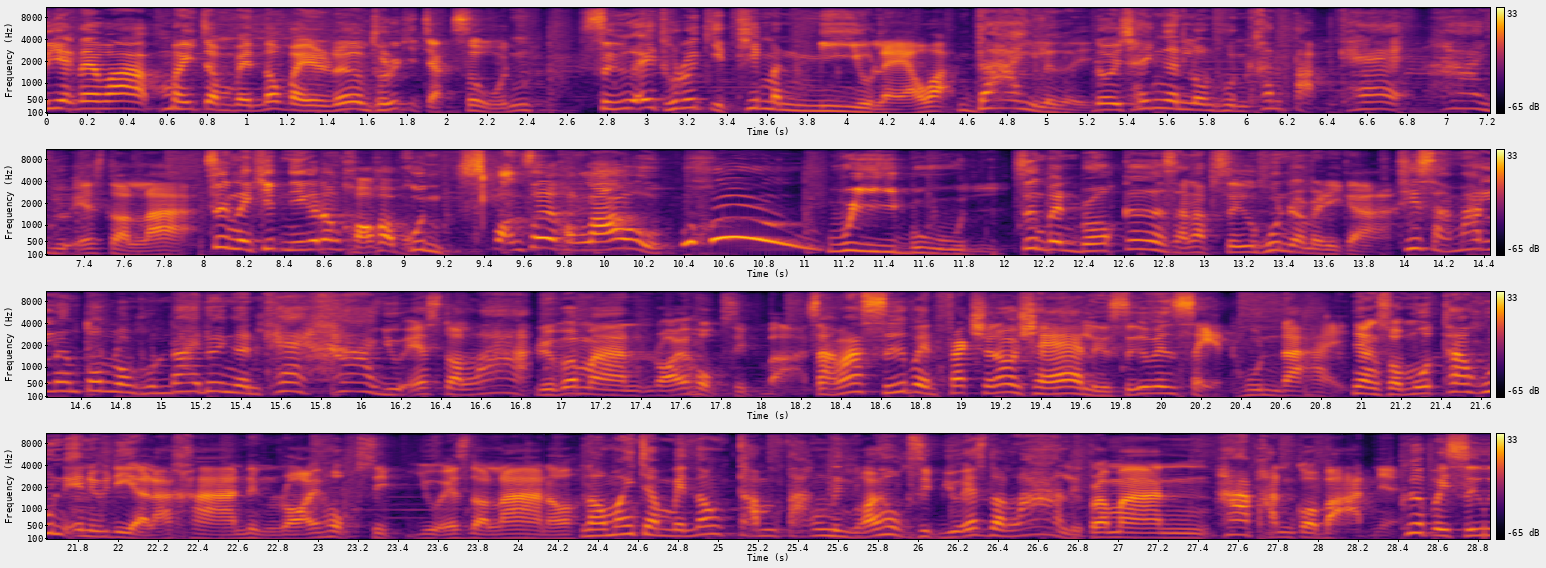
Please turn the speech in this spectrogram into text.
เรียกได้ว่าไม่จำเป็นต้องไปเริ่มธุรกิจจากศูนย์ซื้อไอ้ธุรกิจที่มันมีอยู่แล้วอะได้เลย โดยใช้เงินลงทุนขั้นต่ำแค่ 5 US ดอลลาร์ซึ่งในคลิปนี้ก็ต้องขอขอบคุณสปอนเซอร์ของเราวีบูนซึ่งเป็นโบรกเกอร์สำหรับซื้อหุ้นอเมริกาที่สามารถเริ่มต้นลงทุนได้ด้วยเงินแค่ 5 US ดอลลาร์หรือประมาณ 160 บาท สามารถซื้อเป็น fractional share หรือซื้อเป็นเศษหุ้นได้ อย่างสมมุติถ้าหุ้น Nvidia ราคา 160 US ดอลลาร์เนาะเราไม่จำเป็นต้องกำตัง 160 US ดอลลาร์หรือประมาณ 5,000 กว่าบาทเนี่ยเพื่อไปซื้อ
